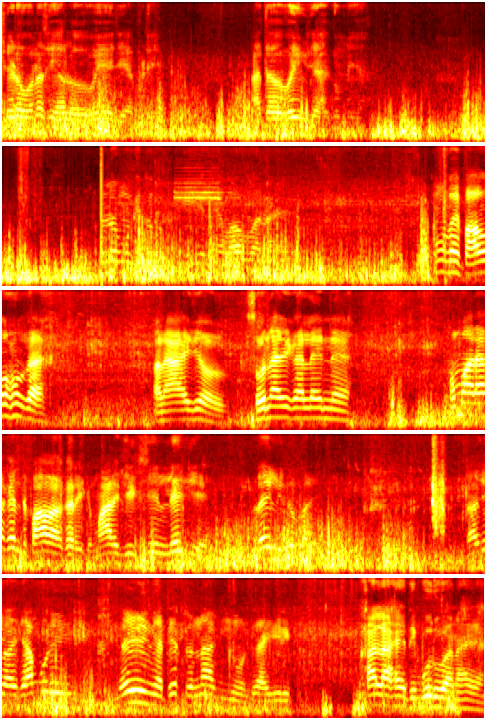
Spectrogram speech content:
છેડવો નથી હાલો વહી જાય આપણે. આ તો વહી જાય ગમે ત્યાં. હું કીધું વાવવાના હું ભાઈ પાવો શું કાય અને આ જો સોનાલિકા લઈને અમારા આગળ પાવા કરી કે મારે જે સીન લેજે. લઈ લીધો ભાઈ. રાજુ આ જાંબુડી લઈને ટ્રેક્ટર ના ગયું ખાલા હે તે બુરવાના હે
